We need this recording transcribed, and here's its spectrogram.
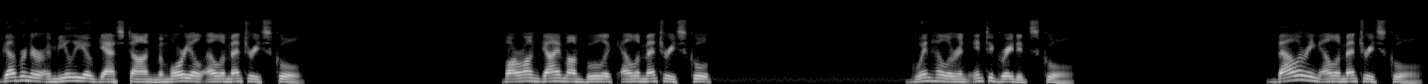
Governor Emilio Gaston Memorial Elementary School Barangay Mambulac Elementary School Guinhalaran Integrated School Balaring Elementary School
